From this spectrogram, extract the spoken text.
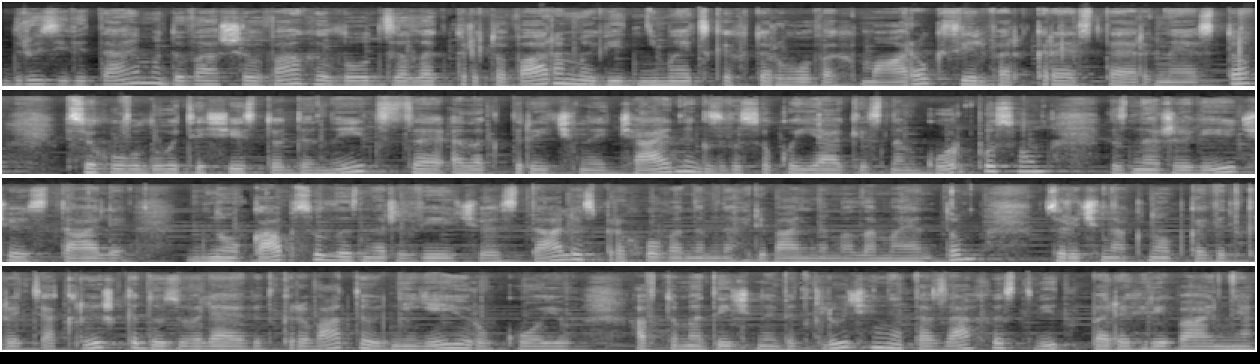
Друзі, вітаємо до вашої уваги лот з електротоварами від німецьких торгових марок Silvercrest та Ernesto. Всього у лоті 6 одиниць. Це електричний чайник з високоякісним корпусом з нержавіючої сталі, дно капсули з нержавіючої сталі з прихованим нагрівальним елементом. Зручна кнопка відкриття кришки дозволяє відкривати однією рукою, автоматичне відключення та захист від перегрівання.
